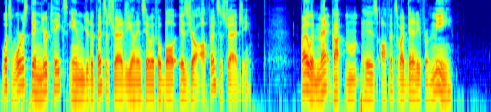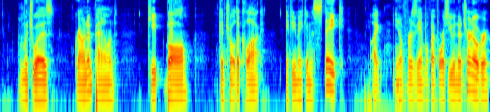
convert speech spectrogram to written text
what's worse than your takes and your defensive strategy on NCAA football is your offensive strategy. By the way, Matt got his offensive identity from me, which was ground and pound, keep ball, control the clock. If you make a mistake, like, you know, for example, if I force you into a turnover,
